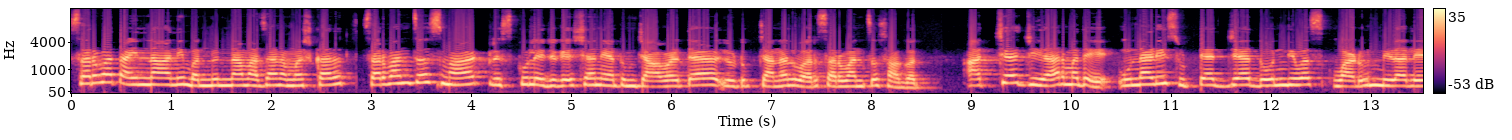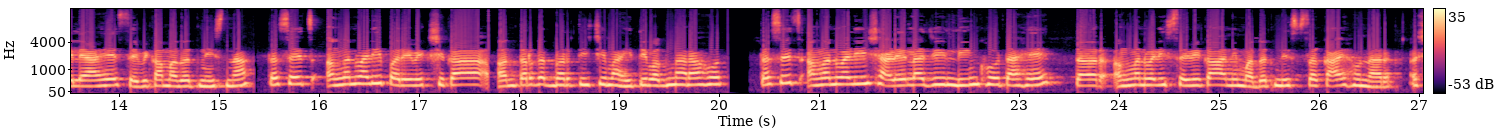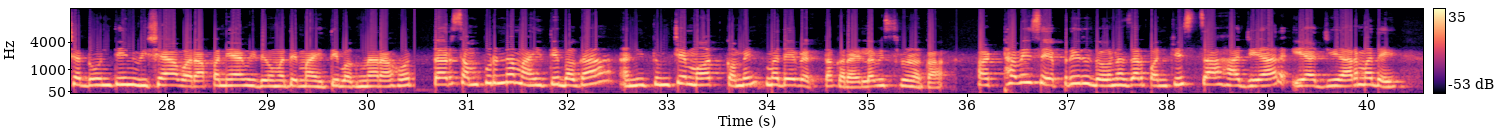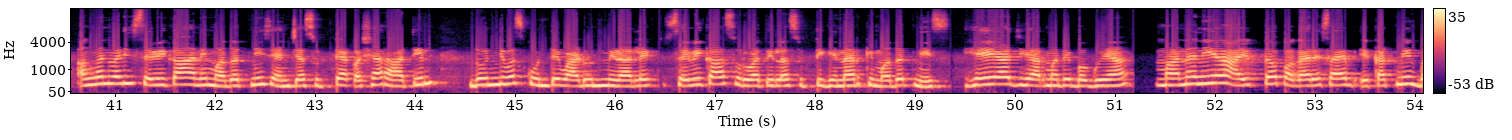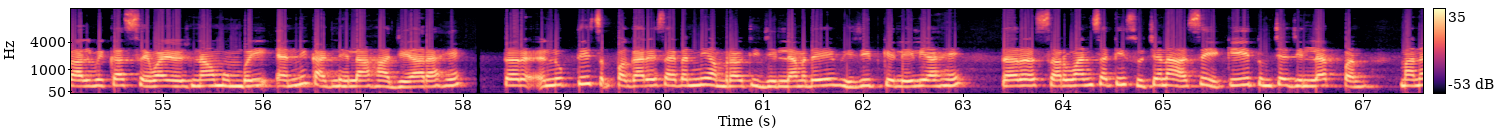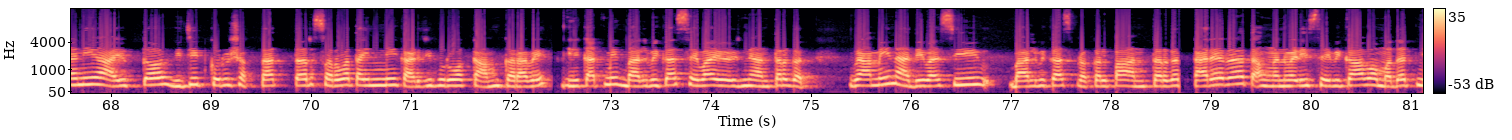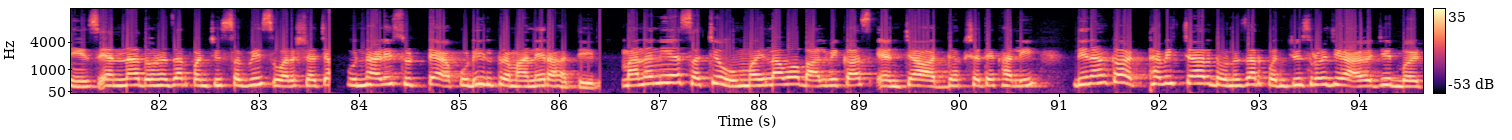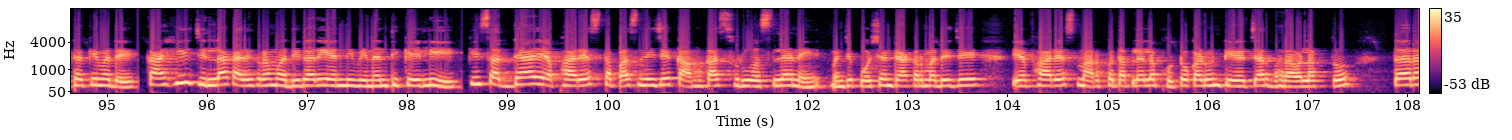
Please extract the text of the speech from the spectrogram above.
सर्व ताईंना आणि बंधूंना माझा नमस्कार. सर्वांचं स्मार्ट प्रिस्कूल एज्युकेशन या तुमच्या आवडत्या यूट्यूब चॅनलवर सर्वांचं स्वागत. आजच्या जी आरमध्ये उन्हाळी सुट्ट्यात ज्या दोन दिवस वाढून मिळालेल्या आहे सेविका मदतनीसना तसेच अंगणवाडी पर्यवेक्षिका अंतर्गत भरतीची माहिती बघणार आहोत. तसेच अंगणवाडी शाळेला जी लिंक होत आहे तर अंगणवाडी सेविका आणि मदतनीसचं काय होणार? अशा दोन तीन विषयावर आपण या व्हिडिओमध्ये माहिती बघणार आहोत. तर संपूर्ण माहिती बघा आणि तुमचे मत कमेंटमध्ये व्यक्त करायला विसरू नका. अठ्ठावीस एप्रिल दोन हजार पंचवीसचा हा जी आर या जी आरमध्ये अंगणवाडी सेविका आणि मदतनीस यांच्या सुट्ट्या कशा राहतील? दोन दिवस कोणते वाढून मिळाले? सेविका सुरुवातीला सुट्टी घेणार की मदतनीस? हे या जी आरमध्ये बघूया. माननीय आयुक्त पगारे साहेब एकात्मिक बालविकास सेवा योजना मुंबई यांनी काढलेला हा जी आर आहे. तर नुकतीच पगारे साहेबांनी अमरावती जिल्ह्यामध्ये व्हिजिट केलेली आहे. तर सर्वांसाठी सूचना अशी की तुमच्या जिल्ह्यात पण माननीय आयुक्त व्हिजिट करू शकतात. तर सर्व ताईंनी काळजीपूर्वक काम करावे. एकात्मिक बालविकास सेवा योजनेअंतर्गत ग्रामीण आदिवासी बालविकास प्रकल्पाअंतर्गत कार्यरत अंगणवाडी सेविका व मदतनीस यांना दोन हजार पंचवीस सव्वीस वर्षाच्या उन्हाळी सुट्ट्या पुढील प्रमाणे राहतील. माननीय सचिव महिला व बालविकास यांच्या अध्यक्षतेखाली दिनांक अठ्ठावीस चार दोन हजार पंचवीस रोजी आयोजित बैठकीमध्ये काही जिल्हा कार्यक्रम अधिकारी यांनी विनंती केली की सध्या एफ आर एस तपासणीचे कामकाज सुरू असल्याने म्हणजे पोषण ट्रॅकरमध्ये जे एफ आर एस मार्फत आपल्याला फोटो काढून टी एच आर भरावा लागतो तर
